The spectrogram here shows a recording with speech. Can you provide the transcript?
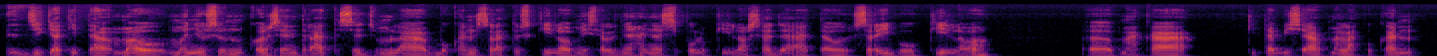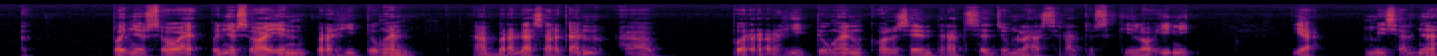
Jika kita mau menyusun konsentrat sejumlah bukan 100 kilo misalnya hanya 10 kilo saja atau 1000 kilo eh, maka kita bisa melakukan eh, penyesuaian, penyesuaian perhitungan eh, berdasarkan eh, perhitungan konsentrat sejumlah 100 kilo ini. Ya misalnya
